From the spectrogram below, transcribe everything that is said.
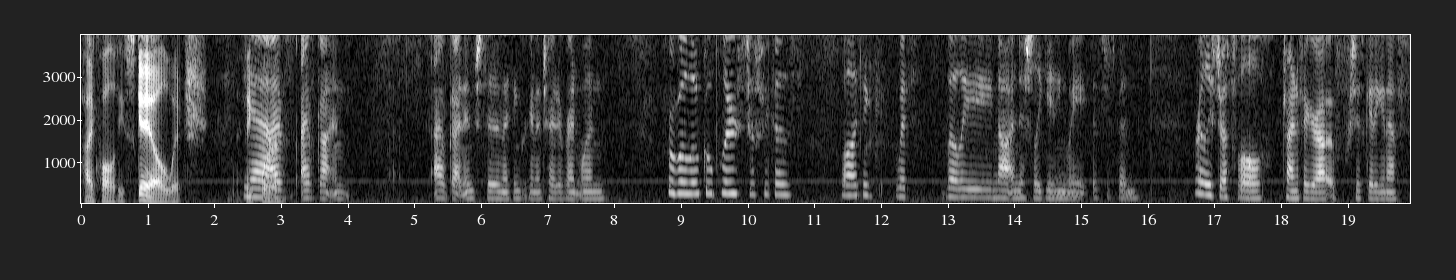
high quality scale, which I think yeah, we're. I've I've gotten I've gotten interested and I think we're gonna try to rent one from a local place just because well, I think with Lily not initially gaining weight, it's just been really stressful trying to figure out if she's getting enough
